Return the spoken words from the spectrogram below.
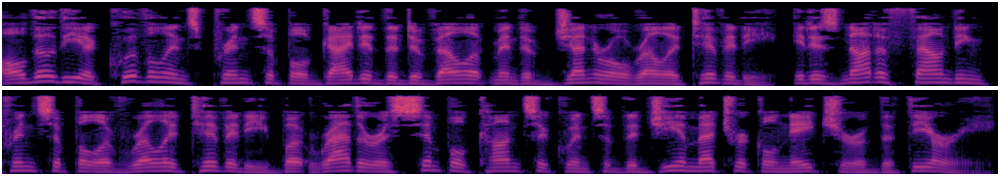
Although the equivalence principle guided the development of general relativity, it is not a founding principle of relativity but rather a simple consequence of the geometrical nature of the theory.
